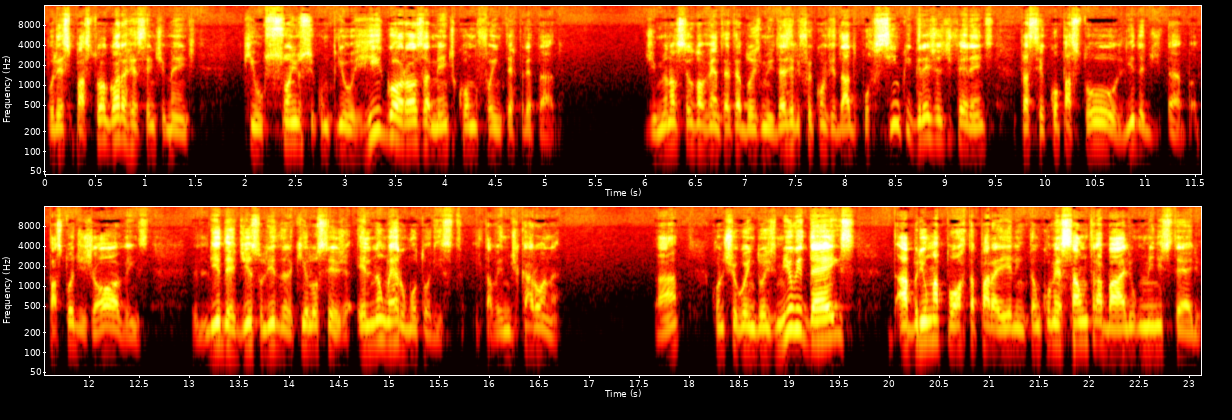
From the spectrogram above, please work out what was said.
por esse pastor agora recentemente, que o sonho se cumpriu rigorosamente como foi interpretado. De 1990 até 2010, ele foi convidado por cinco igrejas diferentes para ser copastor, líder, de, uh, pastor de jovens, líder disso, líder daquilo. Ou seja, ele não era o motorista, ele estava indo de carona. Tá? Quando chegou em 2010, abriu uma porta para ele, então, começar um trabalho, um ministério.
